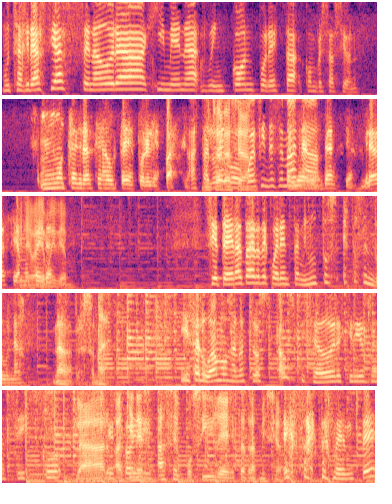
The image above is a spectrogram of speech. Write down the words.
Muchas gracias, senadora Jimena Rincón, por esta conversación. Muchas gracias a ustedes por el espacio. Hasta Muchas luego. gracias. Buen fin de semana. Gracias, gracias. Que le vaya muy bien. 7 de la tarde, 40 minutos. Estás en Duna. Nada personal. Y saludamos a nuestros auspiciadores, querido Francisco. Claro, a estoy- quienes hacen posible esta transmisión. Exactamente.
